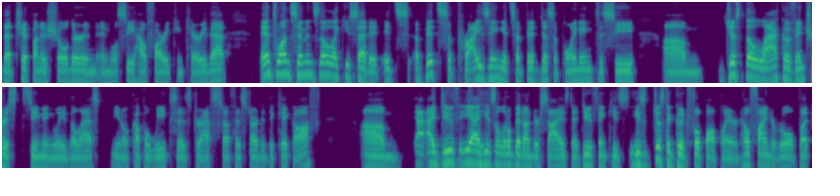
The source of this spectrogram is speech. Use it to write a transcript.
that chip on his shoulder, and and we'll see how far he can carry that. Antjuan Simmons, though, like you said, it it's a bit surprising. It's a bit disappointing to see. Um, just the lack of interest seemingly the last you know couple weeks as draft stuff has started to kick off um, I, I do, th- yeah, he's a little bit undersized. I do think he's he's just a good football player, and he'll find a role. But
